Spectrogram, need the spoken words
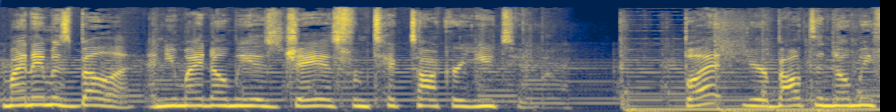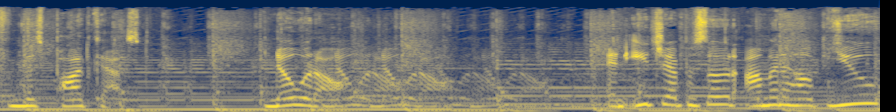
my name is Bella, and you might know me as Jayus from TikTok or YouTube. But you're about to know me from this podcast. Know it all. And each episode, I'm going to help you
